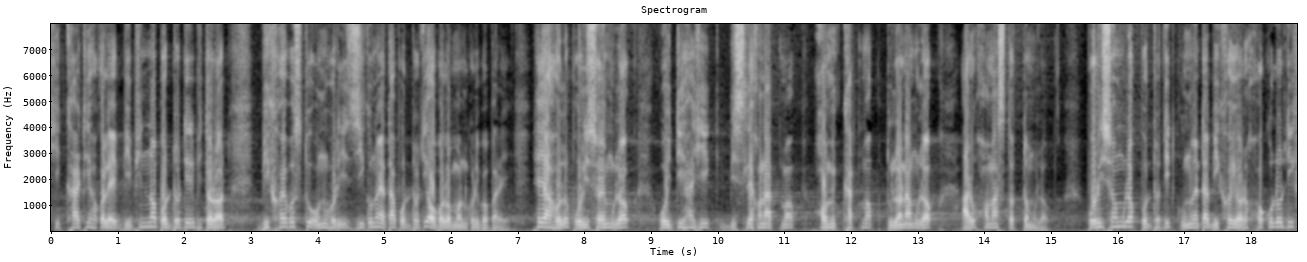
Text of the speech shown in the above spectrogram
শিক্ষাৰ্থীসকলে বিভিন্ন পদ্ধতিৰ ভিতৰত বিষয়বস্তু অনুসৰি যিকোনো এটা পদ্ধতি অৱলম্বন কৰিব পাৰে। সেয়া হ'ল পৰিচয়মূলক ঐতিহাসিক বিশ্লেষণাত্মক সমীক্ষাত্মক তুলনামূলক আৰু সমাজতত্বমূলক। পৰিচয়মূলক পদ্ধতিত কোনো এটা বিষয়ৰ সকলো দিশ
